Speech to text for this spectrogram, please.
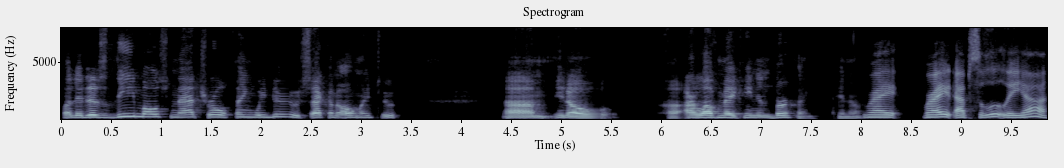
But it is the most natural thing we do, second only to, um, you know, uh, our lovemaking and birthing, you know? Right. Right. Absolutely. Yeah.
